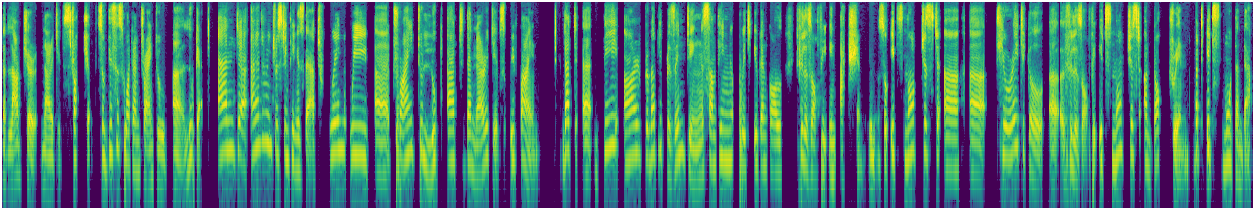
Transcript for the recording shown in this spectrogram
that larger narrative structure. So this is what I'm trying to uh, look at. And uh, another interesting thing is that when we uh, try to look at the narratives, we find that uh, they are probably presenting something which you can call philosophy in action. So it's not just a, theoretical uh, philosophy, it's not just a doctrine, but it's more than that.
